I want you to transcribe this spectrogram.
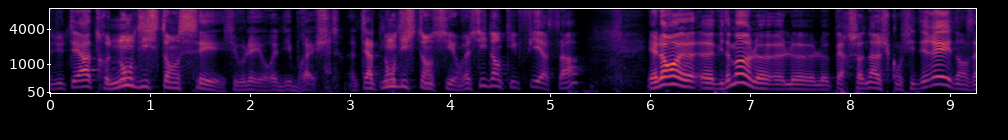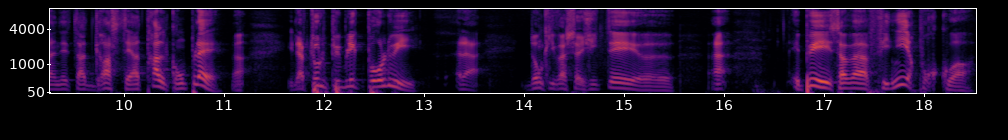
du théâtre non distancé, si vous voulez, aurait dit Brecht. Un théâtre non distancié. On va s'identifier à ça. Et alors, euh, évidemment, le, personnage considéré est dans un état de grâce théâtrale complet. Hein. Il a tout le public pour lui. Donc, il va s'agiter. Euh, hein. Et puis, ça va finir. Pourquoi?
